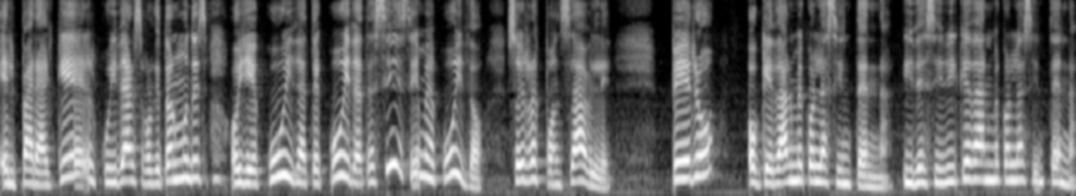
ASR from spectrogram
el para qué, el cuidarse, porque todo el mundo dice, oye, cuídate, cuídate, sí, sí, me cuido, soy responsable, pero o quedarme con la cinterna. Y decidí quedarme con la cinterna,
